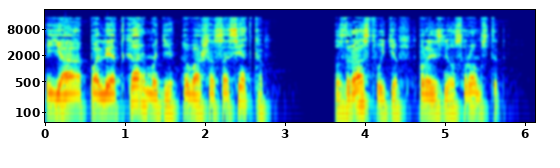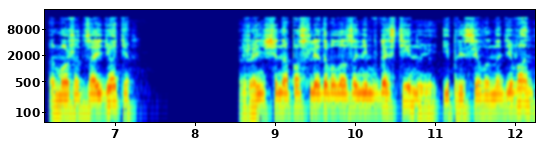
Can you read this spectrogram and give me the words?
Я Палет Кармоди, ваша соседка». «Здравствуйте», — произнес Ромстед. «Может, зайдете?» Женщина последовала за ним в гостиную и присела на диван,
